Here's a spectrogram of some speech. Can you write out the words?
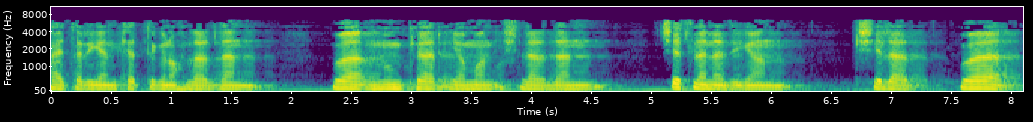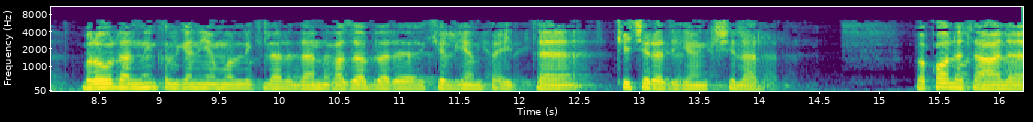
qaytargan katta gunohlardan va munkar yomon ishlardan chetlanadigan kishilar va birovlarning qilgan yomonliklaridan g'azablari kelgan paytda kechiradigan kishilar وقال تعالى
